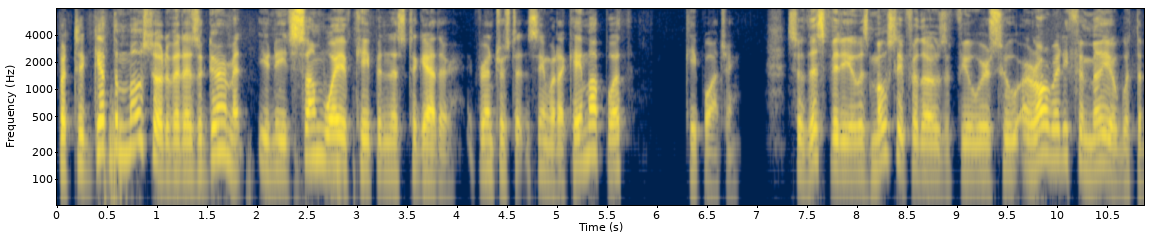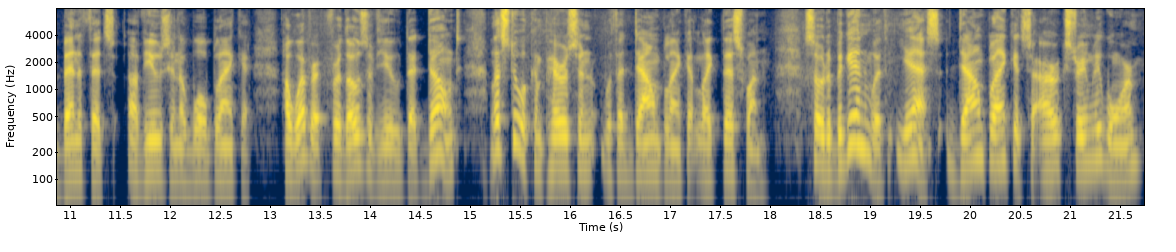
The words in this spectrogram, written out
But to get the most out of it as a garment, you need some way of keeping this together. If you're interested in seeing what I came up with, keep watching. So this video is mostly for those viewers who are already familiar with the benefits of using a wool blanket. However, for those of you that don't, let's do a comparison with a down blanket like this one. So to begin with, yes, down blankets are extremely warm.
